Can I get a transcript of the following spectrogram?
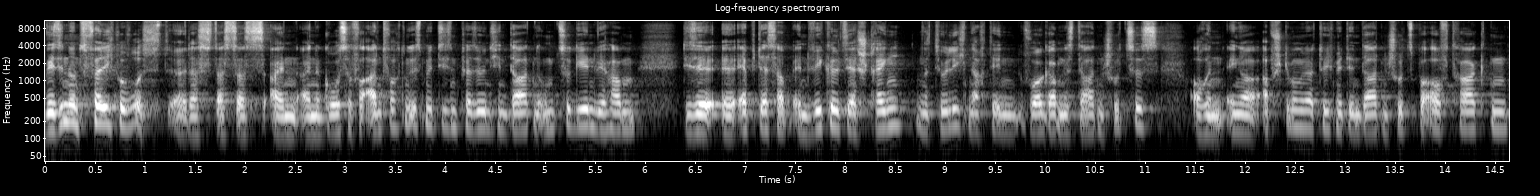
wir sind uns völlig bewusst, äh, dass, dass das ein, eine große Verantwortung ist, mit diesen persönlichen Daten umzugehen. Wir haben diese äh, App deshalb entwickelt, sehr streng natürlich nach den Vorgaben des Datenschutzes, auch in enger Abstimmung natürlich mit den Datenschutzbeauftragten.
